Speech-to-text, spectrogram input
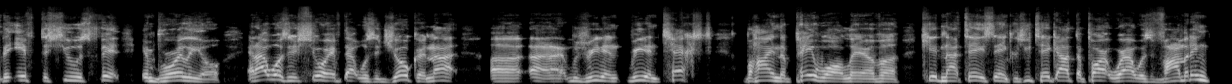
the if the shoes fit embroglio, and I wasn't sure if that was a joke or not. Uh, I was reading reading text behind the paywall there of a kid not saying, "Could you take out the part where I was vomiting?"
